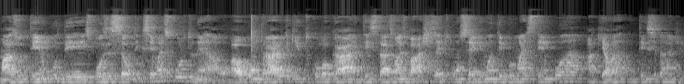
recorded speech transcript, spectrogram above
mas o tempo de exposição tem que ser mais curto, né? Ao, ao, contrário do que tu colocar intensidades mais baixas, aí tu consegue manter por mais tempo a, aquela intensidade.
